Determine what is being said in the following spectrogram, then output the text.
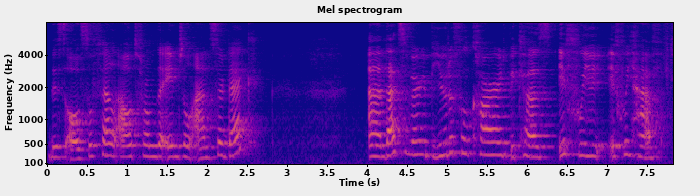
This also fell out from the angel answer deck. And that's a very beautiful card because if we if we have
